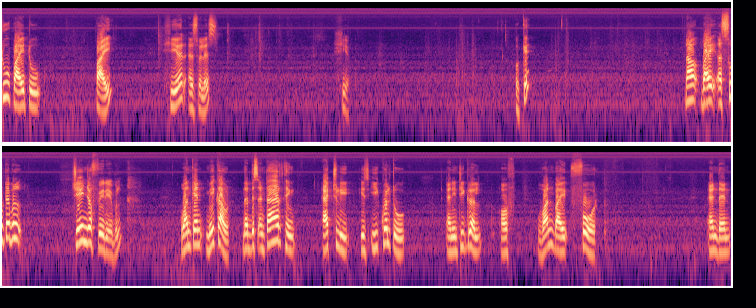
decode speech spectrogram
2 pi to pi here as well as here. Okay. Now, by a suitable change of variable one can make out that this entire thing actually is equal to an integral of 1 by 4 and then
